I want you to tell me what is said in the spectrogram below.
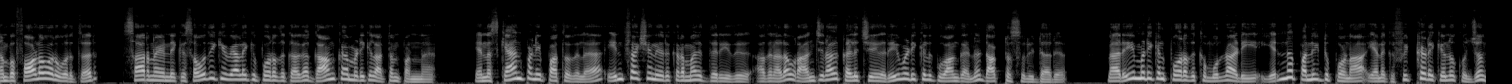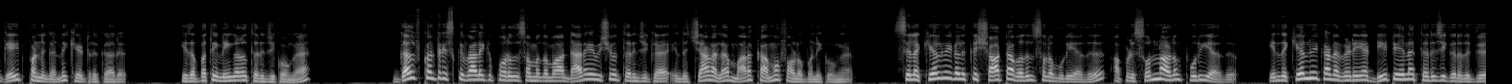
நம்ம ஃபாலோவர் ஒருத்தர் சார் நான் இன்னைக்கு சவுதிக்கு வேலைக்கு போகிறதுக்காக காம்கா மெடிக்கல் அட்டன் பண்ணேன். என்னை ஸ்கேன் பண்ணி பார்த்ததுல இன்ஃபெக்ஷன் இருக்கிற மாதிரி தெரியுது. அதனால ஒரு அஞ்சு நாள் கழிச்சு ரீமெடிக்கலுக்கு வாங்கன்னு டாக்டர் சொல்லிட்டாரு. நான் ரீமெடிக்கல் போகிறதுக்கு முன்னாடி என்ன பண்ணிட்டு போனால் எனக்கு ஃபிட் கிடைக்கும்னு கொஞ்சம் கெயிட் பண்ணுங்கன்னு கேட்டிருக்காரு. இதை பற்றி நீங்களும் தெரிஞ்சுக்கோங்க. கல்ஃப் கண்ட்ரீஸ்க்கு வேலைக்கு போகிறது சம்மந்தமாக நிறைய விஷயம் தெரிஞ்சுக்க இந்த சேனலை மறக்காமல் ஃபாலோ பண்ணிக்கோங்க. சில கேள்விகளுக்கு ஷார்ட்டாக பதில் சொல்ல முடியாது. அப்படி சொன்னாலும் புரியாது. இந்த கேள்விக்கான விடையை டீட்டெயிலாக தெரிஞ்சுக்கிறதுக்கு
